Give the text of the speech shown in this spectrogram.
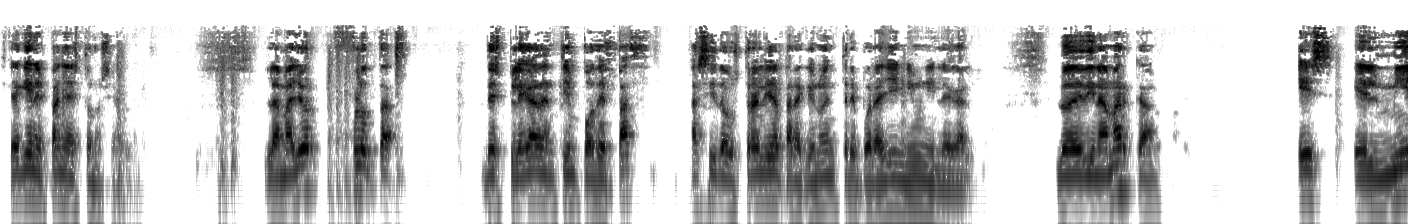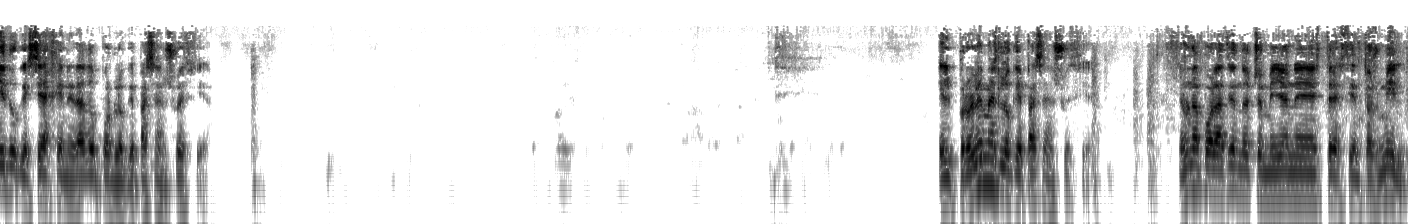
Es que aquí en España esto no se habla. La mayor flota desplegada en tiempo de paz ha sido Australia para que no entre por allí ni un ilegal. Lo de Dinamarca es el miedo que se ha generado por lo que pasa en Suecia. El problema es lo que pasa en Suecia. En una población de 8.300.000,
